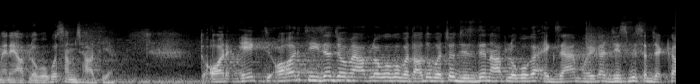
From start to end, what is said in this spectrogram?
मैंने आप लोगों को समझा दिया। तो और एक और चीज़ है जो मैं आप लोगों को बता दूँ, बच्चों, जिस दिन आप लोगों का एग्ज़ाम होएगा, जिस भी सब्जेक्ट का,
